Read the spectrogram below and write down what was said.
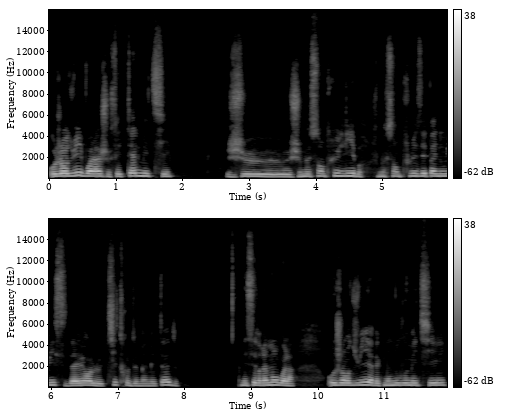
Aujourd'hui, voilà, je fais tel métier. Je, je me sens plus libre, je me sens plus épanouie. C'est d'ailleurs le titre de ma méthode. Mais c'est vraiment, voilà, aujourd'hui, avec mon nouveau métier,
